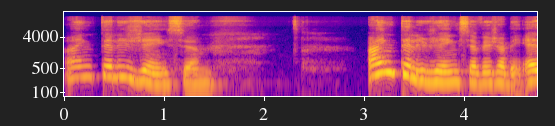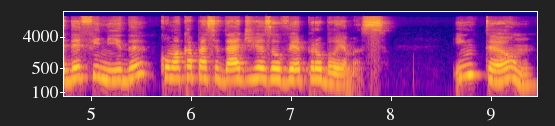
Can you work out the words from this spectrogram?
A inteligência. A inteligência, veja bem, é definida como a capacidade de resolver problemas. Então,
